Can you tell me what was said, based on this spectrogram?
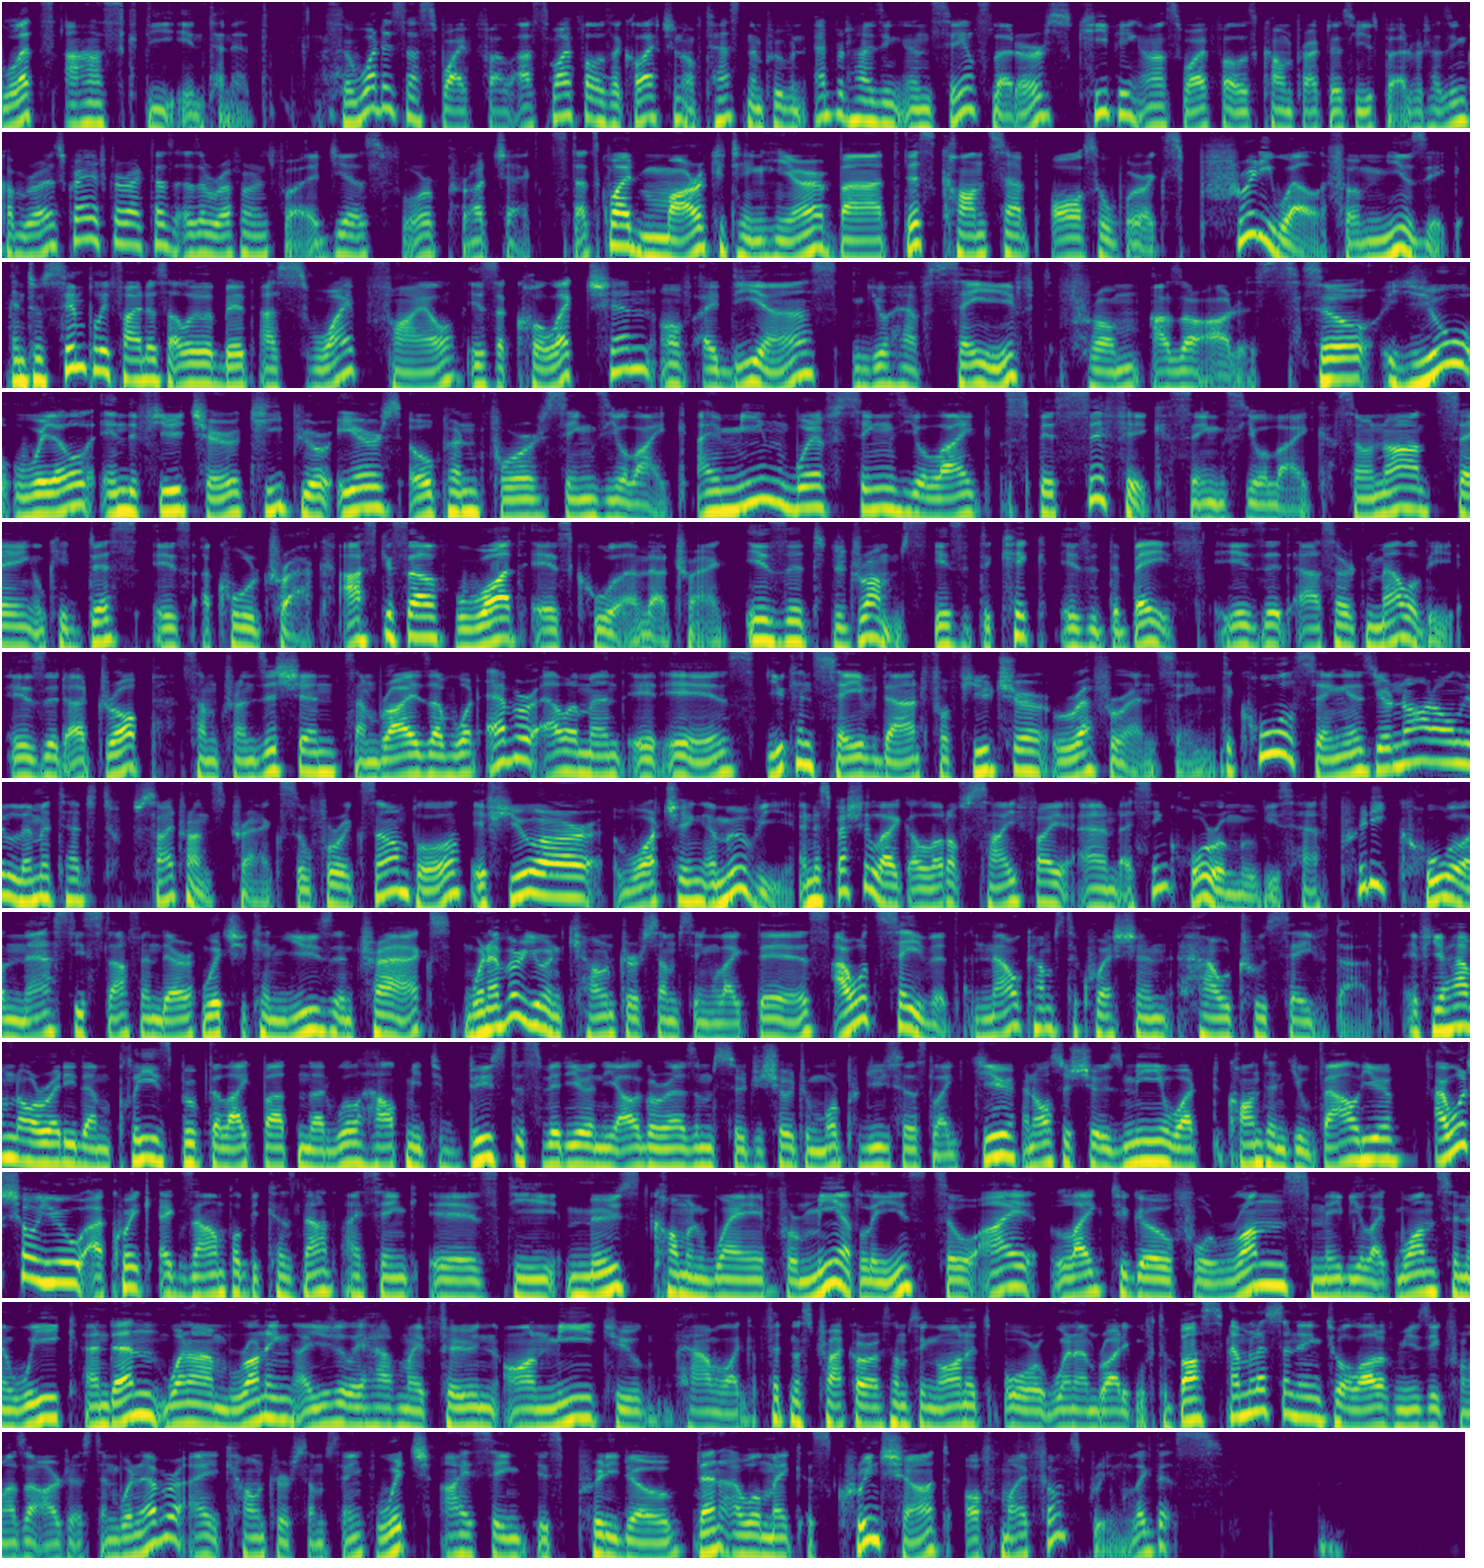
Let's ask the internet. So what is a swipe file? A swipe file is a collection of test and proven advertising and sales letters. Keeping a swipe file is common practice used by advertising copywriters, creative directors as a reference for ideas for projects. That's quite marketing here, but this concept also works pretty well for music. And to simplify this a little bit, a swipe file is a collection of ideas you have saved from other artists. So you will in the future keep your ears open for things you like. I mean with things you like, specific things you like. So not saying, okay, this is a cool track. Ask yourself, what is cool in that track? Is it the drums? Is it the kick? Is it the bass? Is it a certain melody? Is it a drop, some transition, some riser, whatever element it is, you can save that for future referencing. The cool thing is you're not only limited to Psytrance tracks. So for example, if you are watching a movie, and especially like a lot of sci-fi and I think horror movies have pretty cool and nasty stuff in there, which you can use in tracks. Whenever you encounter something like this, I would save it. Now comes the question how to save that. If you haven't already, then please boop the like button. That will help me to boost this video in the algorithm so to show to more producers like you and also shows me what content you value. I will show you a quick example because that I think is the most common way for me at least. So I like to go for runs, maybe like once in a week. And then when I'm running, I usually have my phone on me to have like a fitness tracker or something on it. Or when I'm riding with the bus, I'm listening to a lot of music from other artists. And whenever I encounter something which I think is pretty dope, then I will make a screenshot of my phone screen like this.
